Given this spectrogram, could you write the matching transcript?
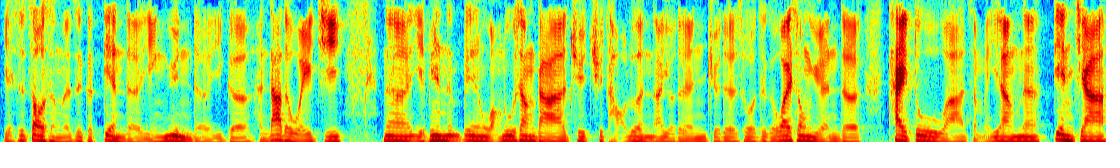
也是造成了这个店的营运的一个很大的危机。那也变成变成网络上大家去去讨论，那有的人觉得说这个外送员的态度啊怎么样呢？店家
